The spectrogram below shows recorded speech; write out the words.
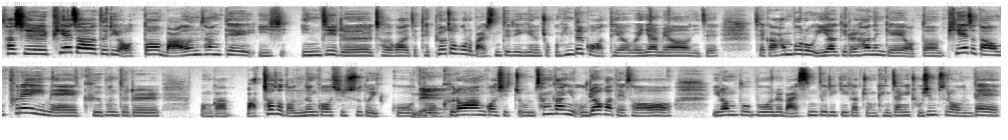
사실 피해자들이 어떤 마음 상태인지를 저희가 이제 대표적으로 말씀드리기는 조금 힘들 것 같아요. 왜냐하면 이제 제가 함부로 이야기를 하는 게 어떤 피해자다운 프레임에 그분들을 뭔가 맞춰서 넣는 것일 수도 있고 네. 또 그러한 것이 좀 상당히 우려가 돼서 이런 부분을 말씀드리기가 좀 굉장히 조심스러운데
